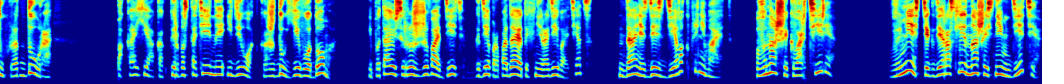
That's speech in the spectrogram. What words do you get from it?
дура, дура. Пока я, как первостатейная идиотка, жду его дома, и пытаюсь разжевать детям, где пропадает их нерадивый отец, Даня здесь девок принимает? В нашей квартире? В месте, где росли наши с ним дети?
